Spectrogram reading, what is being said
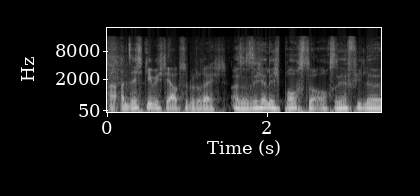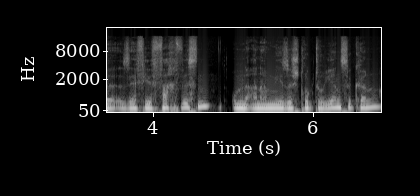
An, an sich gebe ich dir absolut recht. Also sicherlich brauchst du auch sehr viele, sehr viel Fachwissen, um eine Anamnese strukturieren zu können.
